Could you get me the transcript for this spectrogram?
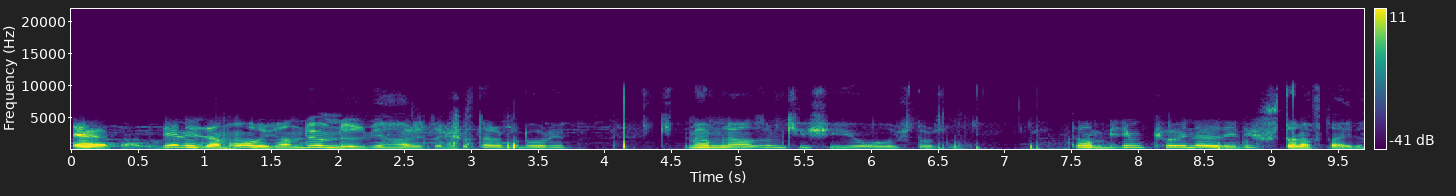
Evet abi denizden oluşan dümdüz bir harita. Şu tarafa doğru gitmem lazım ki şeyi oluştursun. Tamam bizim köy neredeydi? Şu taraftaydı.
